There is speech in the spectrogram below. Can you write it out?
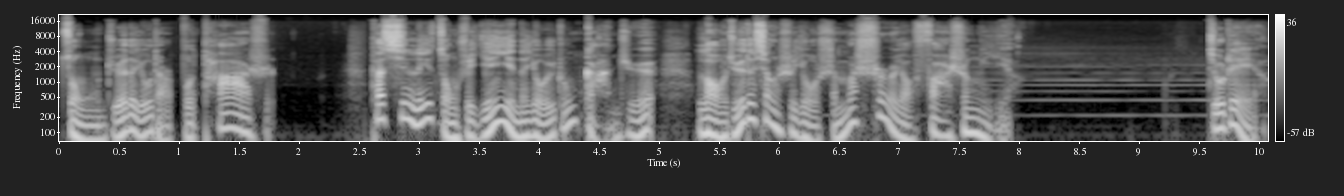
总觉得有点不踏实。他心里总是隐隐的有一种感觉，老觉得像是有什么事儿要发生一样。就这样，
